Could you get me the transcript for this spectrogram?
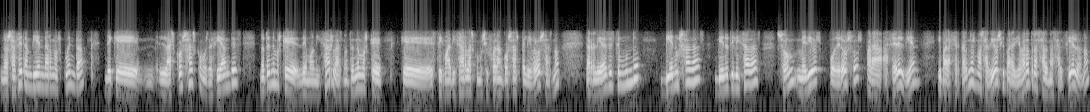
nos hace también darnos cuenta de que mm, las cosas, como os decía antes, no tenemos que demonizarlas, no tenemos que, que estigmatizarlas como si fueran cosas peligrosas, ¿no? Las realidades de este mundo, bien usadas, bien utilizadas, son medios poderosos para hacer el bien y para acercarnos más a Dios y para llevar otras almas al cielo, ¿no?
